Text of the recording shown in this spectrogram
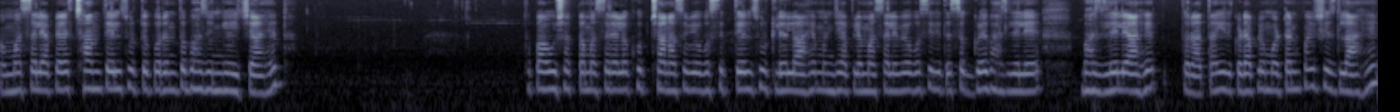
मसाले आपल्याला छान तेल सुटेपर्यंत भाजून घ्यायचे आहेत. तर पाहू शकता मसाल्याला खूप छान असं व्यवस्थित तेल सुटलेलं आहे. म्हणजे आपले मसाले व्यवस्थित इथे सगळे भाजलेले भाजलेले आहेत. तर आता इकडे आपलं मटण पण शिजलं आहे.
